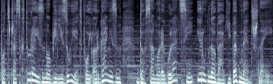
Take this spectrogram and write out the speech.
podczas której zmobilizuje Twój organizm do samoregulacji i równowagi wewnętrznej.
